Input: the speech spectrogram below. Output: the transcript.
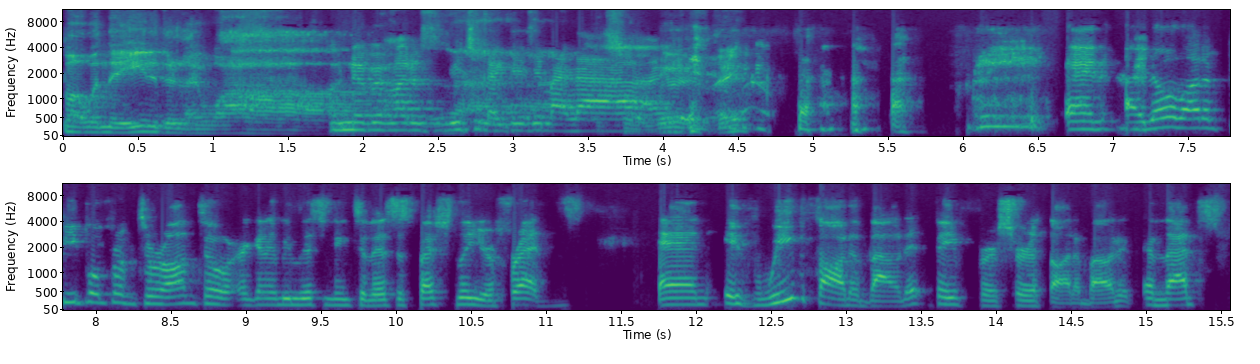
But when they eat it, they're like, wow. I've never had a ceviche like this in my it's so life. good, right? and I know a lot of people from Toronto are going to be listening to this, especially your friends. And if we've thought about it, they've for sure thought about it. And that's,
